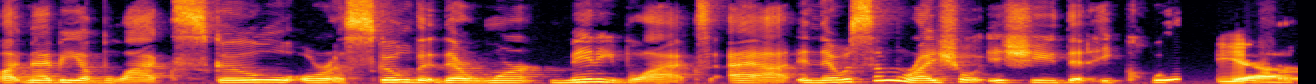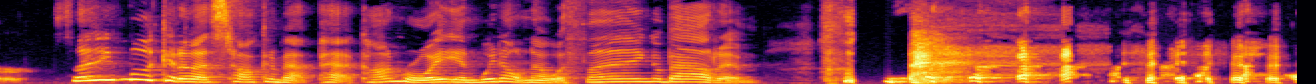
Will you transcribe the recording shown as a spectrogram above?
like maybe a black school or a school that there weren't many blacks at, and there was some racial issue that he quit. yeah, over. See, look at us talking about Pat Conroy, and we don't know a thing about him.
